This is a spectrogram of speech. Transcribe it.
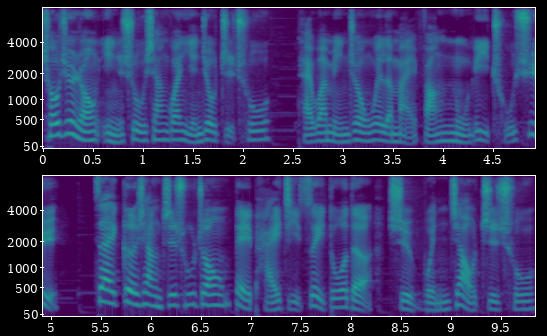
邱俊荣引述相关研究指出，台湾民众为了买房努力储蓄。在各项支出中被排挤最多的是文教支出，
